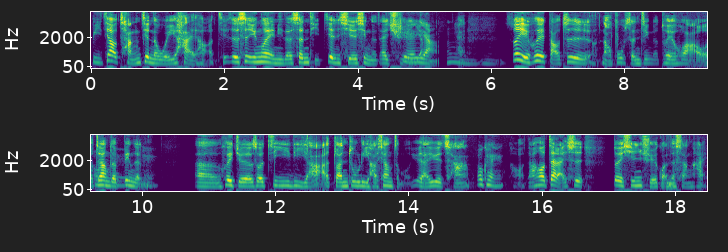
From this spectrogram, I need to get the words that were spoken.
比较常见的危害哈，其实是因为你的身体间歇性的在缺氧，嗯嗯，所以会导致脑部神经的退化哦。这样的病人呃会觉得说记忆力啊、专注力好像怎么越来越差。OK，好，然后再来是对心血管的伤害。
